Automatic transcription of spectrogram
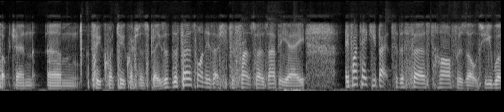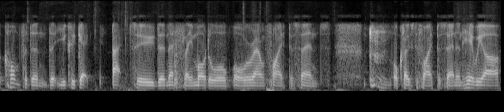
SocGen. Um, two, two questions, please. The first one is actually for Francois Xavier. If I take you back to the first half results, you were confident that you could get back to the Nestlé model or, or around 5% or close to 5%, and here we are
